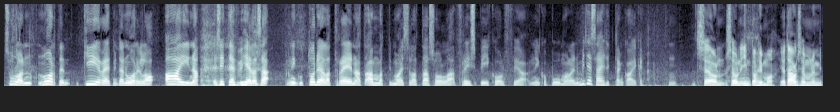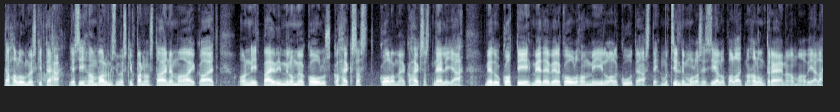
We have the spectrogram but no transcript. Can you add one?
sulla on nuorten kiireet, mitä nuorilla on aina, ja sitten vielä sä niin kuin todella treenaat ammattimaisella tasolla frisbee-golfia niin puumalla. Niin miten sä ehdit tämän kaiken? se on, se on intohimo ja tämä on semmoinen, mitä haluaa myöskin tehdä. Ja siihen on valmis myöskin panostaa enemmän aikaa. Et on niitä päiviä, milloin me on koulussa 8.3 ja 8.4. Mie tuun kotiin, mie teen vielä kouluhommia illalla kuuteen asti, mutta silti mulla on se sielupalo, että mä haluan treenaamaan vielä.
